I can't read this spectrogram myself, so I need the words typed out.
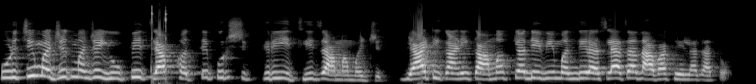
पुढची मस्जिद म्हणजे युपीतल्या फतेपूर शिक्री इथली जामा मस्जिद. या ठिकाणी कामाख्या देवी मंदिर असल्याचा दावा केला जातो.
